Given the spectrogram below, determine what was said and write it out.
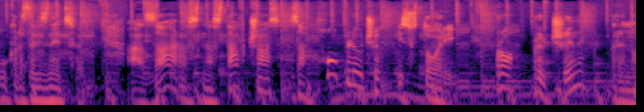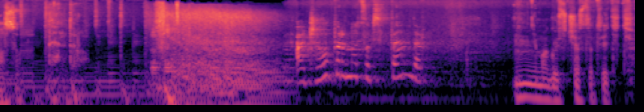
Укрзалізницею. А зараз настав час захоплюючих історій про причини переносу тендеру. А чого переносився тендер? Не могу сейчас ответить.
